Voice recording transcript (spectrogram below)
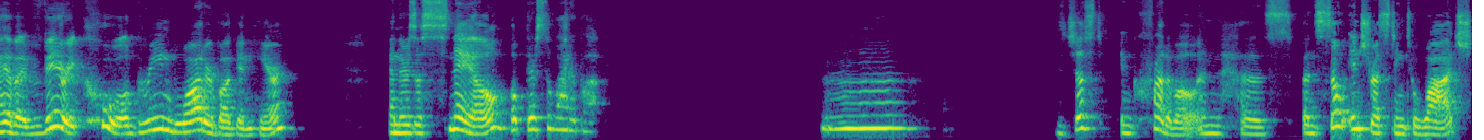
I have a very cool green water bug in here. And there's a snail. Oh, there's the water bug. Mm. It's just incredible and has been so interesting to watch.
